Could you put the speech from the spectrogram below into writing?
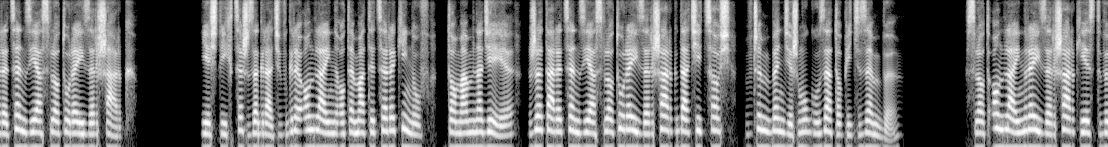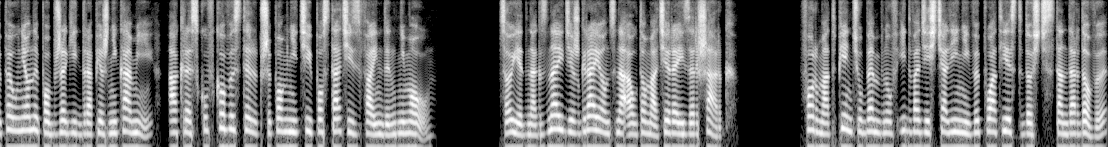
Recenzja slotu Razer Shark. Jeśli chcesz zagrać w grę online o tematyce rekinów, to mam nadzieję, że ta recenzja slotu Razer Shark da Ci coś, w czym będziesz mógł zatopić zęby. Slot online Razer Shark jest wypełniony po brzegi drapieżnikami, a kreskówkowy styl przypomni Ci postaci z Finding Nemo. Co jednak znajdziesz grając na automacie Razer Shark? Format 5 bębnów i 20 linii wypłat jest dość standardowy,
